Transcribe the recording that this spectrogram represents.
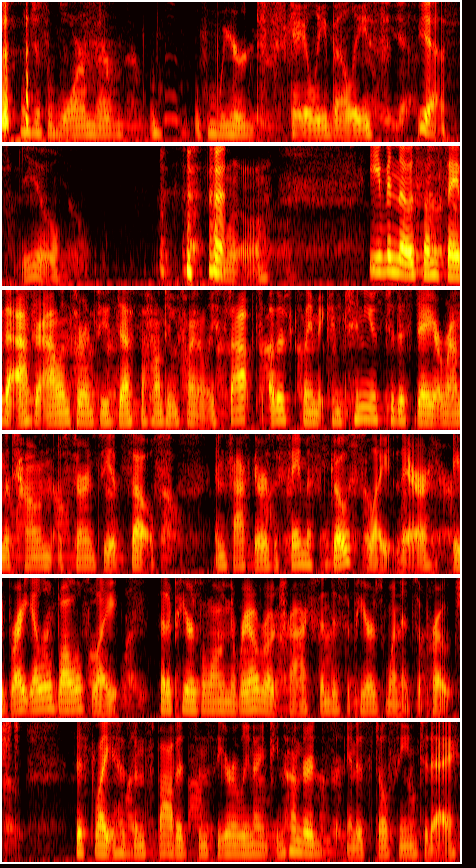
And just warm their weird scaly bellies. Yes. Ew. Even though some say that after Allen Surrency's death, the hauntings finally stopped, others claim it continues to this day around the town of Surrency itself. In fact, there is a famous ghost light there, a bright yellow ball of light that appears along the railroad tracks and disappears when it's approached. This light has been spotted since the early 1900s and is still seen today.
